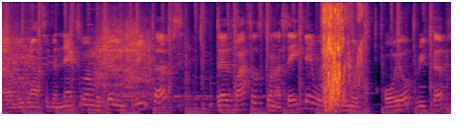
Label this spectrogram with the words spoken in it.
Now moving on to the next one, we're filling three cups. Tres vasos con aceite. We're gonna fill them with oil, three cups.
